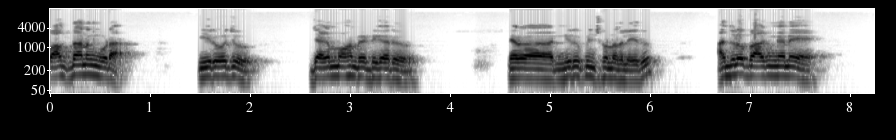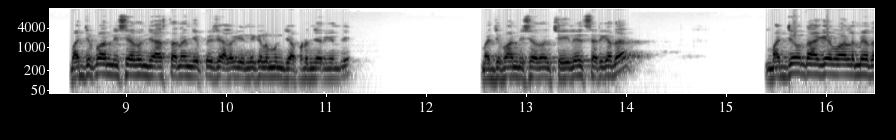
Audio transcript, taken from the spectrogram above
వాగ్దానం కూడా ఈరోజు జగన్మోహన్ రెడ్డి గారు నిరూపించుకున్నది లేదు. అందులో భాగంగానే మద్యపాన నిషేధం చేస్తానని చెప్పేసి అలాగే ఎన్నికల ముందు చెప్పడం జరిగింది. మద్యపాన నిషేధం చేయలేదు సరికదా మద్యం తాగే వాళ్ళ మీద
